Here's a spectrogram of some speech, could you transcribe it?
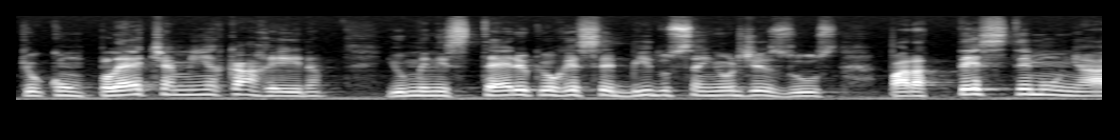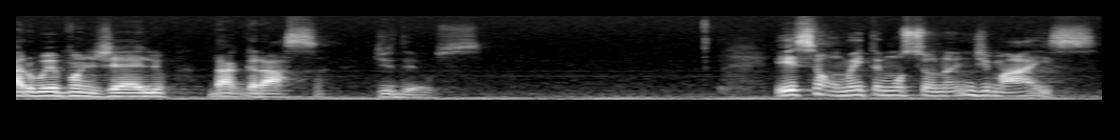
que eu complete a minha carreira e o ministério que eu recebi do Senhor Jesus para testemunhar o evangelho da graça de Deus. Esse é um momento emocionante demais,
